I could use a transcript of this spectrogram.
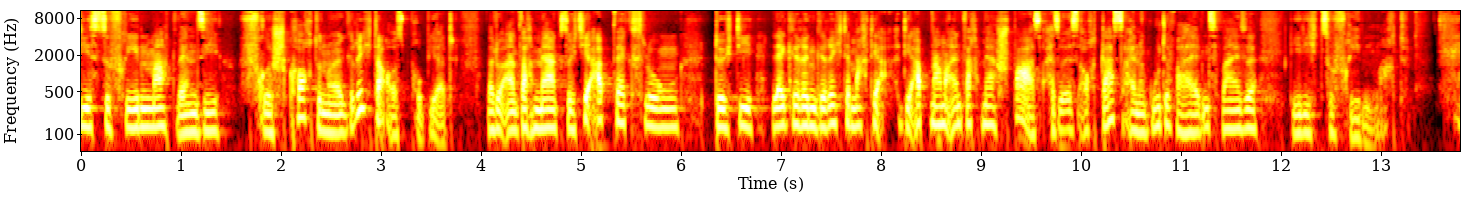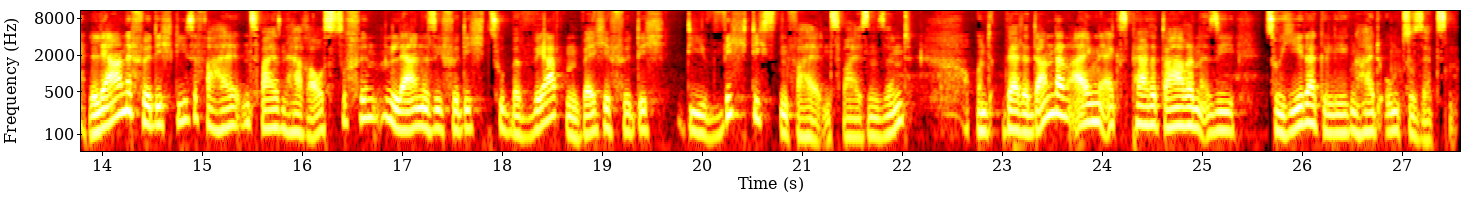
die es zufrieden macht, wenn sie frisch kocht und neue Gerichte ausprobiert. Weil du einfach merkst, durch die Abwechslung, durch die leckeren Gerichte macht dir die Abnahme einfach mehr Spaß. Also ist auch das eine gute Verhaltensweise, die dich zufrieden macht. Lerne für dich diese Verhaltensweisen herauszufinden, lerne sie für dich zu bewerten, welche für dich die wichtigsten Verhaltensweisen sind und werde dann dein eigener Experte darin, sie zu jeder Gelegenheit umzusetzen.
